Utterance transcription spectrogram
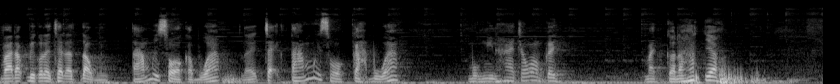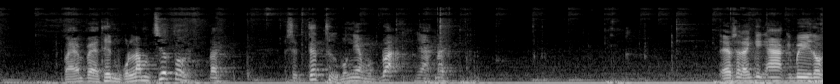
và đặc biệt con này chạy là tổng 80 sò cả bù áp đấy chạy 80 sò cả bù áp 1.200 một cây. Mạch cờ nó hát nhá. Và em về thêm một 5 chiếc thôi. Đây sẽ test thử bằng nghe một đoạn nhạc đây. Em sẽ đánh kênh A kênh B thôi.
